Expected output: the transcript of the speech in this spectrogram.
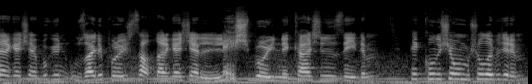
arkadaşlar bugün uzaylı projesi adlı arkadaşlar leş bir oyunla karşınızdaydım. Pek konuşamamış olabilirim.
